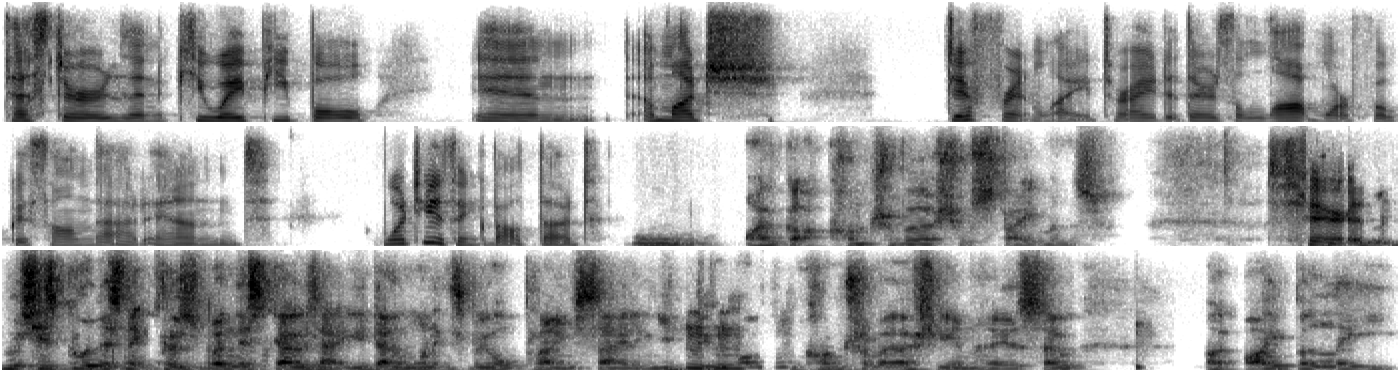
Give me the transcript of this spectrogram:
testers and QA people in a much different light, right? There's a lot more focus on that. And what do you think about that? Oh, I've got a controversial statement. Sure. Which is good, isn't it? Because when this goes out, you don't want it to be all plain sailing. You do mm-hmm. want some controversy in here. So I, I, believe,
